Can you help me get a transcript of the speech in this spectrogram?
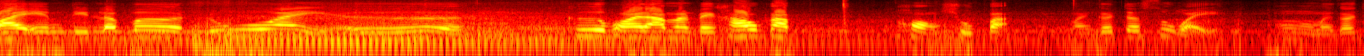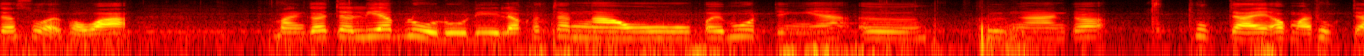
บายเอ็มตินระเบิดด้วย เออ คือพอเวลามันไปเข้ากับของชุบอะมันก็จะสวย อืมมันก็จะสวยเพราะว่า มันก็จะเรียบหรูดูดี แล้วก็จะเงาไปหมดอย่างเงี้ย เออ คืองานก็ ถูกใจออกมาถูกใจ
